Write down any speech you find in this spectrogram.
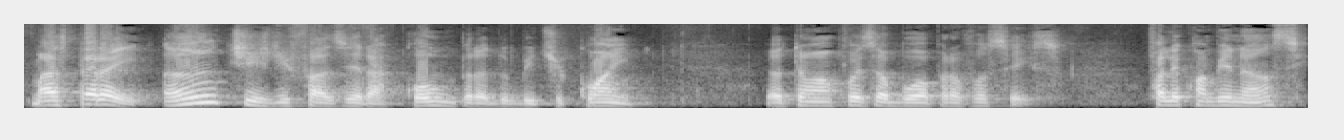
Mas espera aí, antes de fazer a compra do Bitcoin, eu tenho uma coisa boa para vocês. Falei com a Binance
